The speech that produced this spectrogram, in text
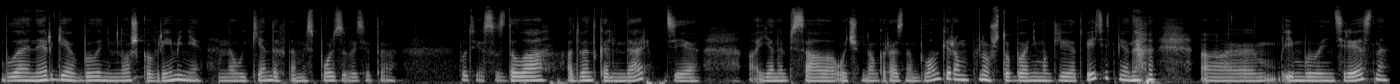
была энергия, было немножко времени на уикендах там использовать это. Вот я создала адвент-календарь, где а, я написала очень много разных блогерам, ну, чтобы они могли ответить мне, да, а, им было интересно.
